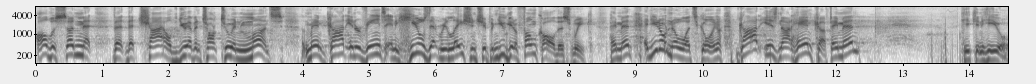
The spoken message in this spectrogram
all of a sudden that, that, that child you haven't talked to in months, man, God intervenes and heals that relationship, and you get a phone call this week. Amen. And you don't know what's going on. God is not handcuffed. Amen. He can heal.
